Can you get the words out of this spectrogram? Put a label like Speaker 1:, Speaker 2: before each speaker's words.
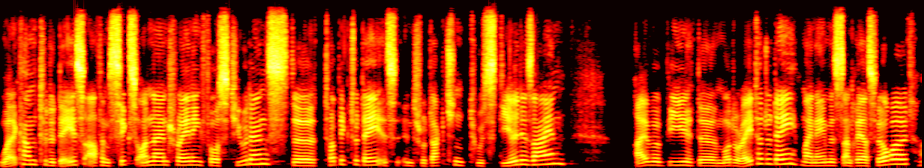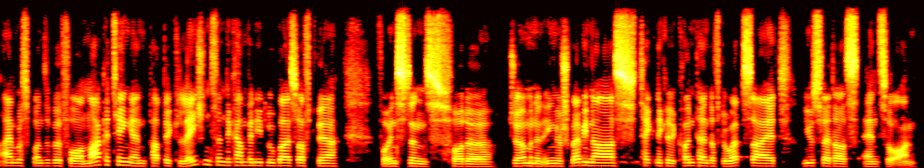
Speaker 1: Welcome to today's RFEM 6 online training for students. The topic today is Introduction to Steel Design. I will be the moderator today. My name is Andreas Hörold. I'm responsible for marketing and public relations in the company Dlubal Software. For instance, for the German and English webinars, technical content of the website, newsletters, and so on.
